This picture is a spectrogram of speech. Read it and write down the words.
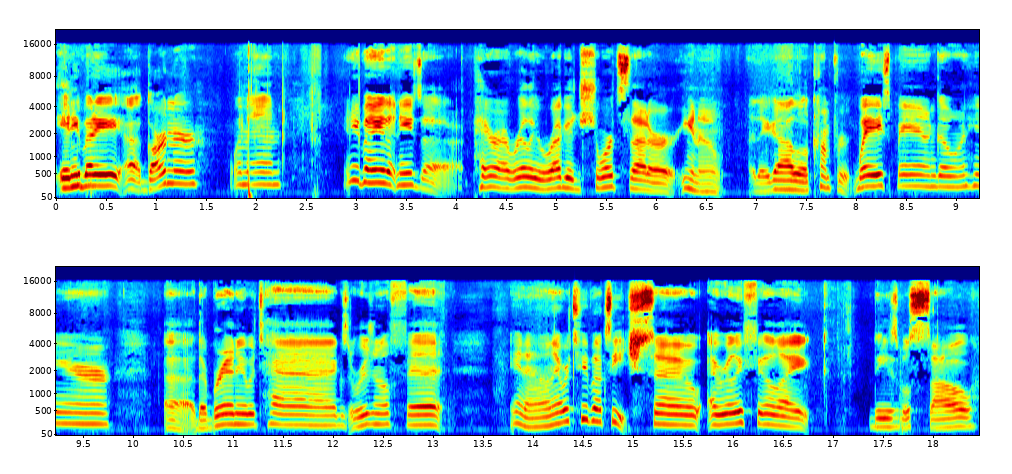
anybody, uh, gardener women, anybody that needs a pair of really rugged shorts that are, you know, they got a little comfort waistband going here. Uh, they're brand new with tags, original fit, you know, and they were two bucks each. So I really feel like these will sell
